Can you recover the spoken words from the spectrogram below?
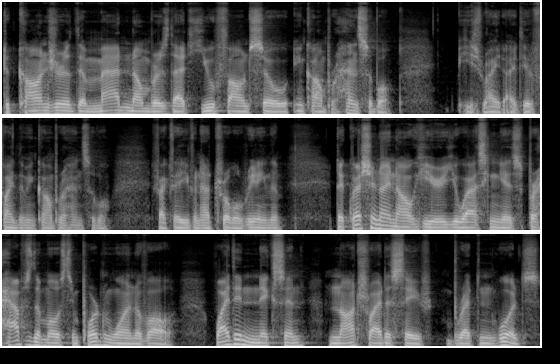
to conjure the mad numbers that you found so incomprehensible. he's right. I did find them incomprehensible. In fact, I even had trouble reading them. The question I now hear you asking is perhaps the most important one of all. Why did Nixon not try to save Bretton Woods?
